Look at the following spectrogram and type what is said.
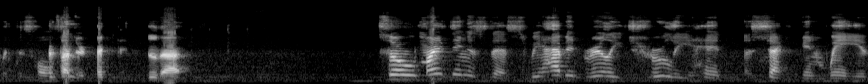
with this whole Thunder. Do that. So my thing is this: we haven't really truly hit a second wave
